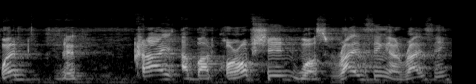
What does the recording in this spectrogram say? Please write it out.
when the cry about corruption was rising and rising.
